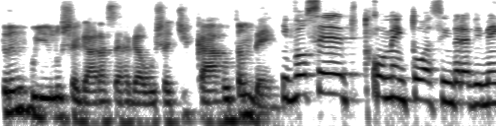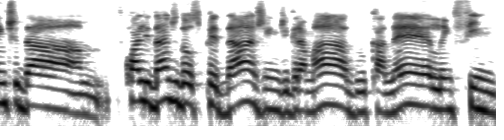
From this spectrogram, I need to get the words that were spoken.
tranquilo chegar à Serra Gaúcha de carro também. E você comentou assim brevemente da qualidade da hospedagem de Gramado, Canela, enfim.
